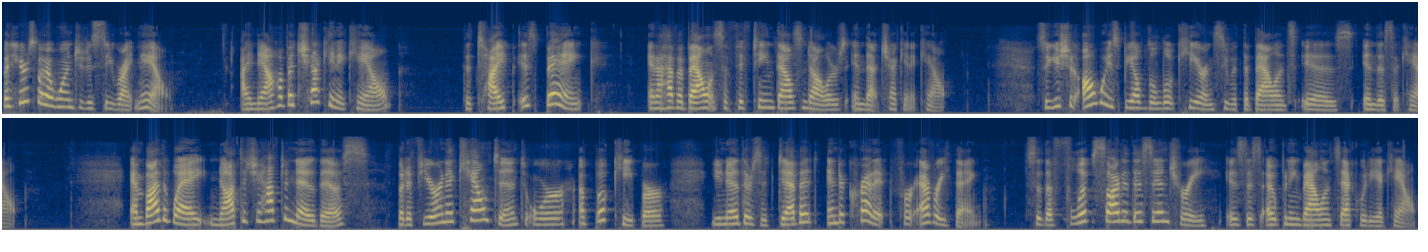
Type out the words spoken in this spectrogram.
But here's what I want you to see right now. I now have a checking account, the type is bank, and I have a balance of $15,000 in that checking account. So you should always be able to look here and see what the balance is in this account. And by the way, not that you have to know this, but if you're an accountant or a bookkeeper, you know there's a debit and a credit for everything. So the flip side of this entry is this opening balance equity account.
